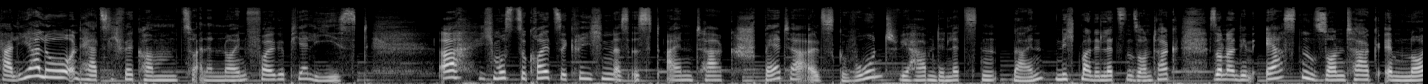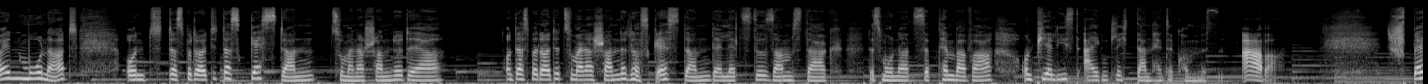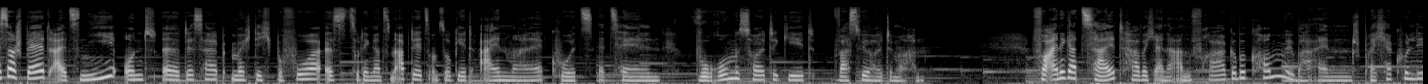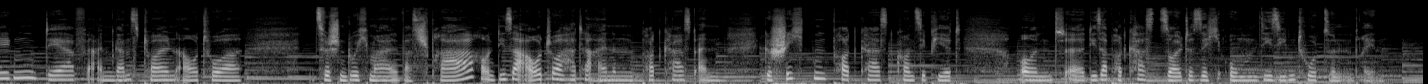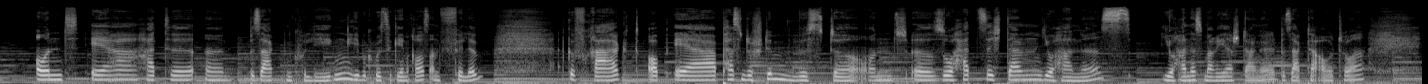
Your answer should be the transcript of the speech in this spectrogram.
Hallo und herzlich willkommen zu einer neuen Folge Pia liest. Ah, ich muss zu Kreuze kriechen. Es ist einen Tag später als gewohnt. Wir haben den letzten, nein, nicht mal den letzten Sonntag, sondern den ersten Sonntag im neuen Monat. Und das bedeutet, dass gestern zu meiner Schande der und das bedeutet zu meiner Schande, dass gestern der letzte Samstag des Monats September war und Pia liest eigentlich dann hätte kommen müssen. Aber Besser spät als nie und äh, deshalb möchte ich, bevor es zu den ganzen Updates und so geht, einmal kurz erzählen, worum es heute geht, was wir heute machen. Vor einiger Zeit habe ich eine Anfrage bekommen über einen Sprecherkollegen, der für einen ganz tollen Autor zwischendurch mal was sprach. Und dieser Autor hatte einen Podcast, einen Geschichten-Podcast konzipiert. Und äh, dieser Podcast sollte sich um die sieben Todsünden drehen. Und er hatte äh, besagten Kollegen, liebe Grüße gehen raus an Philipp, gefragt, ob er passende Stimmen wüsste. Und äh, so hat sich dann Johannes, Johannes Maria Stangl, besagter Autor,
